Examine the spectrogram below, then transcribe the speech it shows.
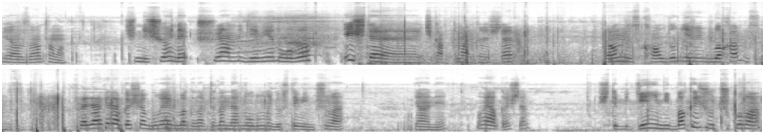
Biraz daha tamam. Şimdi şöyle şu anda gemiye doğru işte çıkarttım arkadaşlar. Yalnız kaldığım yere bir bakar mısınız? Felaket arkadaşlar buraya bir bakın haritadan nerede olduğumu da göstereyim şu var. Yani buraya arkadaşlar. İşte bir gelin bir bakın şu çukura.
